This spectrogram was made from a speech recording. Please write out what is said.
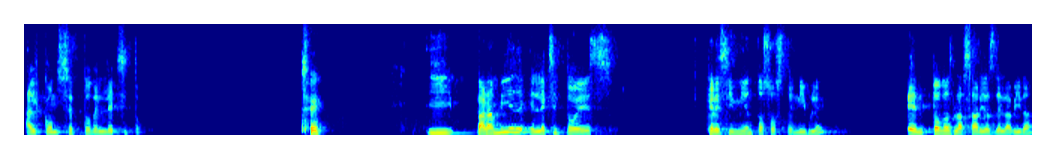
al concepto del éxito. sí, Y para mí el éxito es crecimiento sostenible en todas las áreas de la vida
